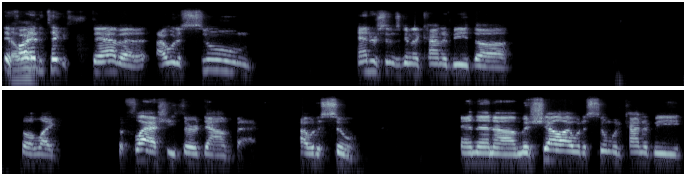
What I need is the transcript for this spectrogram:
If LA. I had to take a stab at it, I would assume Henderson's going to kind of be the the like the flashy third down back. I would assume, and then uh, Michel, I would assume would kind of be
